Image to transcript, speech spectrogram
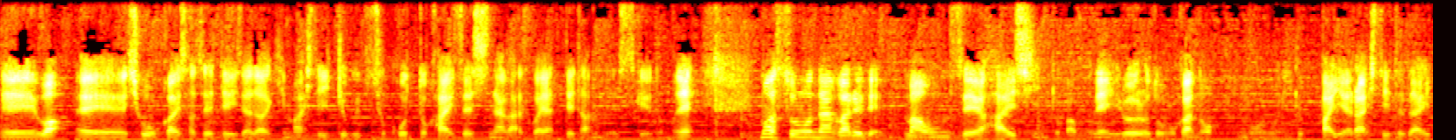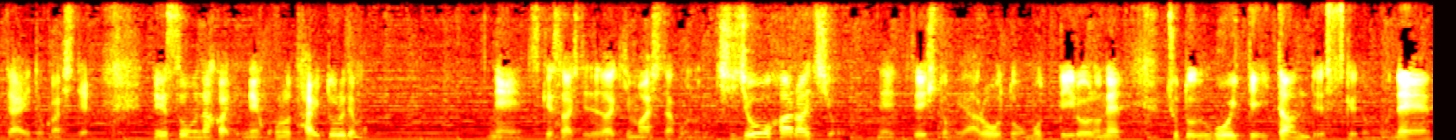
えー、は、え、紹介させていただきまして1曲ずつちょこっと解説しながらとかやってたんですけれどもね。まあその流れで、まあ、音声配信とかもねいろいろと他のものいっぱいやらせていただいたりとかしてでその中でねこのタイトルでもね、つけさせていただきましたこの地上波ラジオ、ね、ぜひともやろうと思っていろいろねちょっと動いていたんですけどもね、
